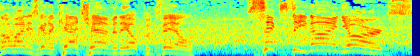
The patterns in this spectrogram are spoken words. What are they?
Nobody's going to catch him in the open field. 69 yards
